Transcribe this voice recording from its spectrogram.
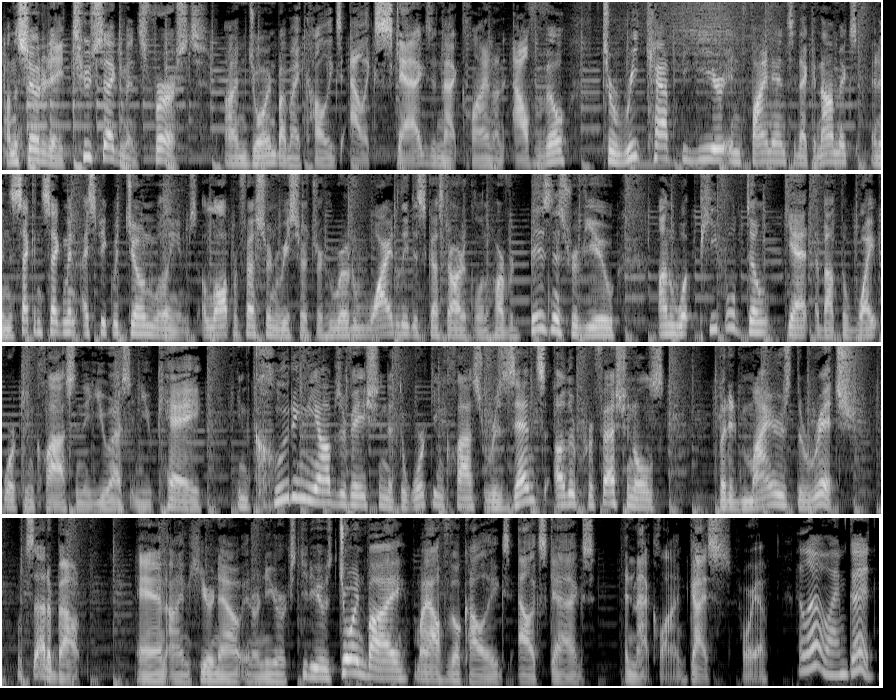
On the show today, two segments. First, I'm joined by my colleagues Alex Scaggs and Matt Klein on Alphaville to recap the year in finance and economics. And in the second segment, I speak with Joan Williams, a law professor and researcher who wrote a widely discussed article in Harvard Business Review on what people don't get about the white working class in the US and UK, including the observation that the working class resents other professionals but admires the rich. What's that about? And I'm here now in our New York studios, joined by my Alphaville colleagues, Alex Scaggs and Matt Klein. Guys, how are you? Hello, I'm good.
